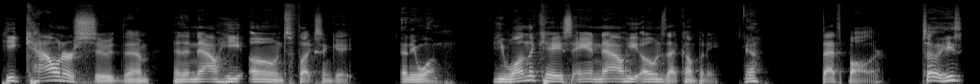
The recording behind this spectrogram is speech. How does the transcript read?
He countersued them, and then now he owns Flex-N-Gate. and he won. He won the case, and now he owns that company. Yeah. That's baller. So he's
